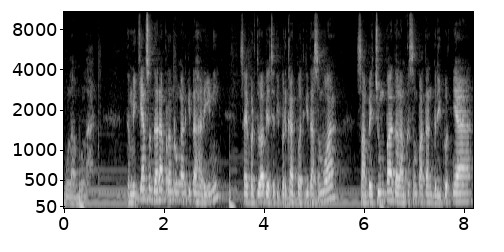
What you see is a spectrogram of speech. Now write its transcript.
mula-mula. Demikian saudara perenungan kita hari ini. Saya berdoa biar jadi berkat buat kita semua. Sampai jumpa dalam kesempatan berikutnya.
